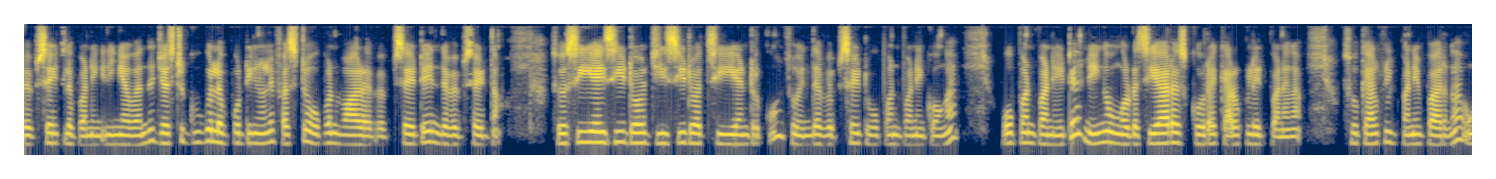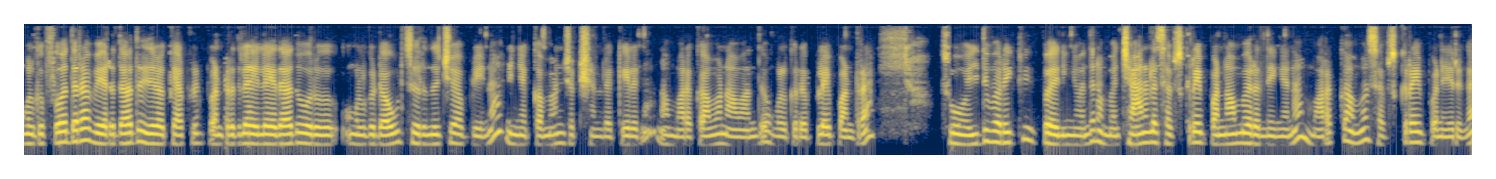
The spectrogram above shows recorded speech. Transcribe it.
வெப்சைட்டில் பண்ணீங்க நீங்கள் வந்து ஜஸ்ட் கூகுளில் போட்டிங்கனாலே ஃபஸ்ட்டு ஓப்பன் வர வெப்சைட்டே இந்த வெப்சைட் தான். So CIC dot GC dot சிஏன்னு இருக்கும் ஸோ இந்த வெப்சைட் ஓப்பன் பண்ணிக்கோங்க. ஓப்பன் பண்ணிவிட்டு நீங்கள் உங்களோட சிஆர்எஸ் ஸ்கோரை கேல்குலேட் பண்ணுங்கள் ஸோ கேல்குலேட் பண்ணி பாருங்கள் உங்களுக்கு ஃபர்தராக வேறு ஏதாவது இதில் கேல்குலேட் பண்ணுறதுல இல்லை ஏதாவது ஒரு உங்களுக்கு டவுட்ஸ் இருந்துச்சு அப்படின்னா நீங்கள் கமெண்ட் செக்ஷனில் கேளுங்க. நான் மறக்காமல் நான் வந்து உங்களுக்கு ரிப்ளை பண்ணுறேன் ஸோ இது வரைக்கும் இப்போ நீங்கள் வந்து நம்ம சேனலை சப்ஸ்கிரைப் பண்ணாமல் இருந்தீங்கன்னா மறக்காமல் சப்ஸ்கிரைப் பண்ணிடுங்க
